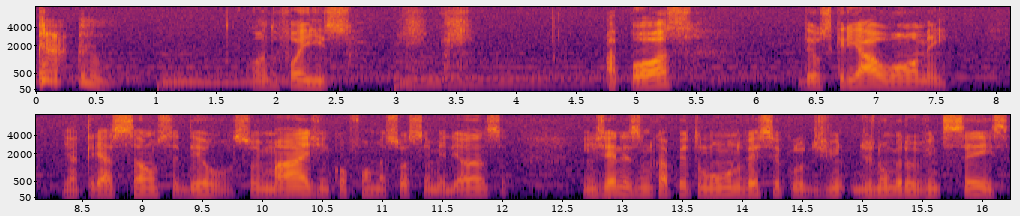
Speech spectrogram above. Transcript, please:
Quando foi isso? Após Deus criar o homem e a criação se deu a sua imagem conforme a sua semelhança, em Gênesis no capítulo 1, no versículo de, de número 26,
